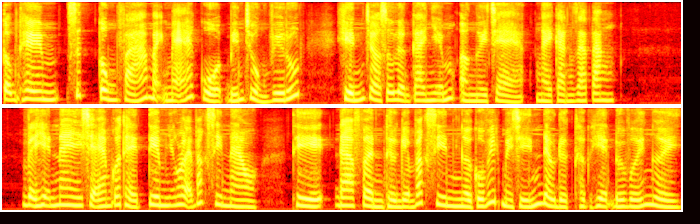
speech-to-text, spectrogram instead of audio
cộng thêm sức công phá mạnh mẽ của biến chủng virus khiến cho số lượng ca nhiễm ở người trẻ ngày càng gia tăng. Vậy hiện nay trẻ em có thể tiêm những loại vaccine nào – thì đa phần thử nghiệm vaccine ngừa COVID-19 đều được thực hiện đối với người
